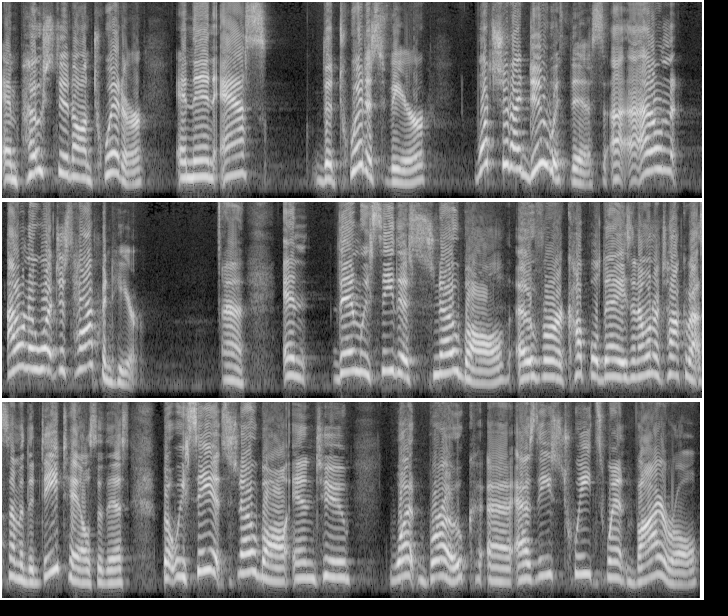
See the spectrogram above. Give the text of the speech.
and post it on Twitter and then ask the Twittersphere, "What should I do with this? I, I don't, I don't know what just happened here." Uh, and then we see this snowball over a couple days, and I want to talk about some of the details of this. But we see it snowball into what broke uh, as these tweets went viral.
